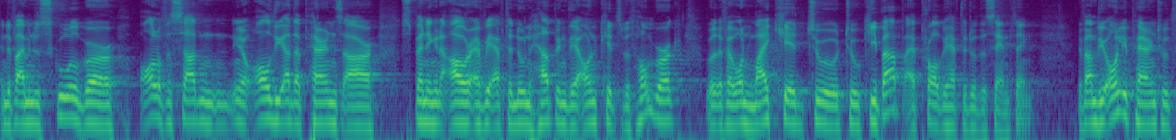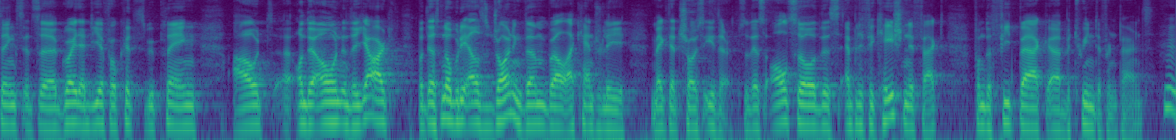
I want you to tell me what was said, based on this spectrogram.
And if I'm in a school where all of a sudden, you know, all the other parents are spending an hour every afternoon helping their own kids with homework, well, if I want my kid to, to keep up, I probably have to do the same thing. If I'm the only parent who thinks it's a great idea for kids to be playing out uh, on their own in the yard, but there's nobody else joining them, well, I can't really make that choice either. So there's also this amplification effect from the feedback uh, between different parents. Hmm.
